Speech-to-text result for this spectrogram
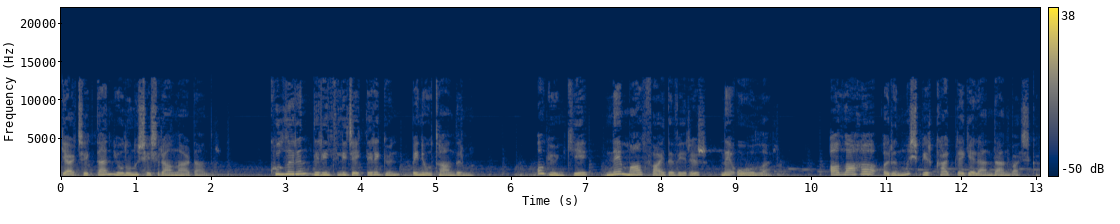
gerçekten yolunu şaşıranlardandır. Kulların diriltilecekleri gün beni utandırma. O gün ki ne mal fayda verir ne oğullar. Allah'a arınmış bir kalple gelenden başka.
